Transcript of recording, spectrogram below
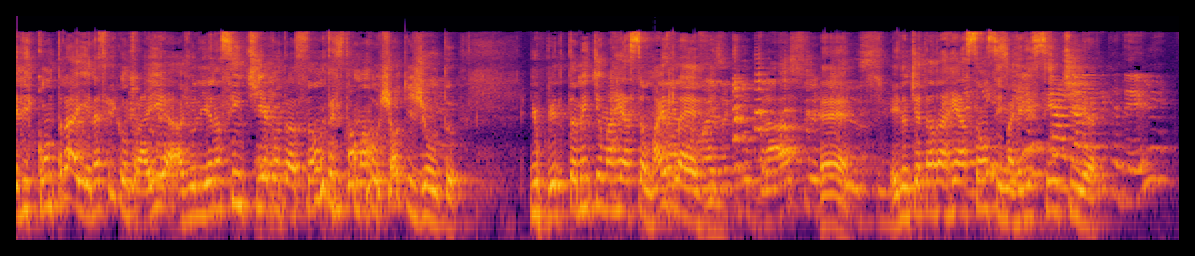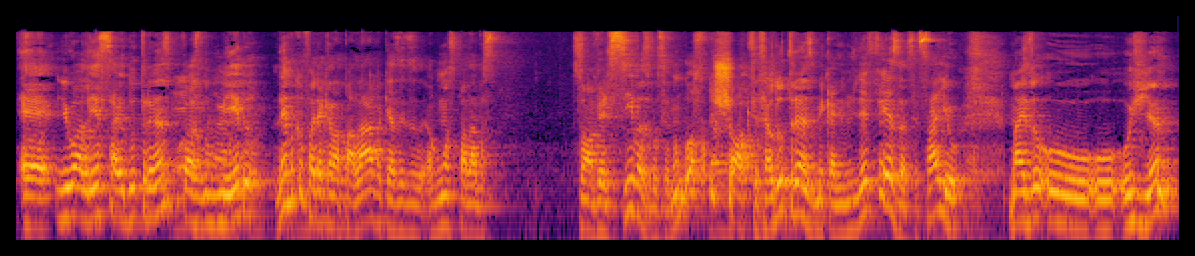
ele contraía, nessa que ele contraía, a Juliana sentia a contração, então eles tomavam o choque junto. E o Pedro também tinha uma reação mais leve. Mais aqui no braço e aqui É, assim. ele não tinha tanta reação assim, mas ele sentia. É, e o Alê saiu do trânsito por causa do medo. Lembra que eu falei aquela palavra, que às vezes algumas palavras são aversivas, você não gosta do choque, você saiu do trânsito, mecanismo de defesa, você saiu. Mas o, o, o, o Jean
